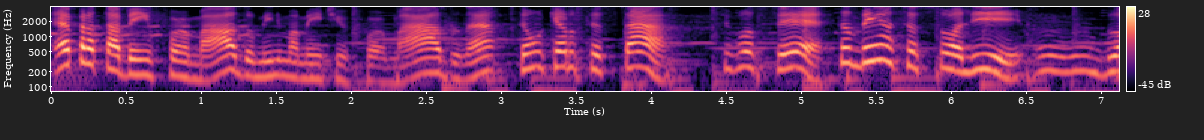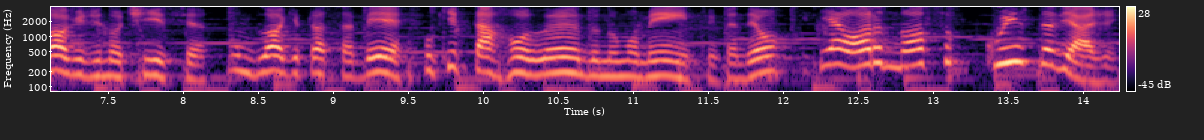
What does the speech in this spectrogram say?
é para estar tá bem informado, minimamente informado, né? Então eu quero testar se você também acessou ali um, um blog de notícia, um blog para saber o que tá rolando no momento, entendeu? E é hora do nosso quiz da viagem.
